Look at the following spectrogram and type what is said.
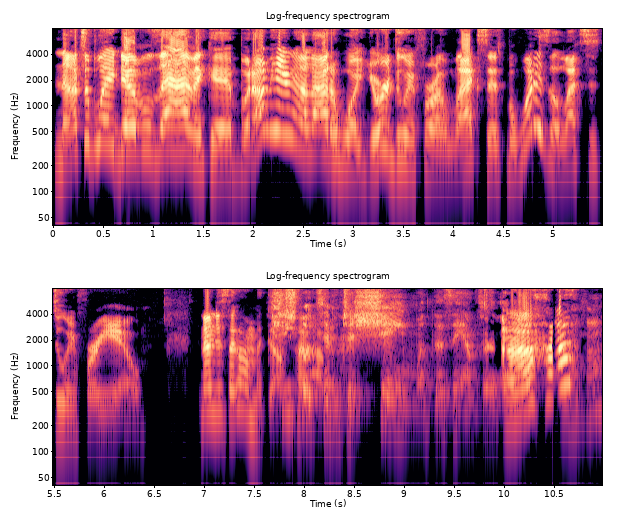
not to play devil's advocate, but I'm hearing a lot of what you're doing for Alexis, but what is Alexis doing for you? And I'm just like, oh my gosh. she puts up. him to shame with this answer. Uh-huh. Mhm.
